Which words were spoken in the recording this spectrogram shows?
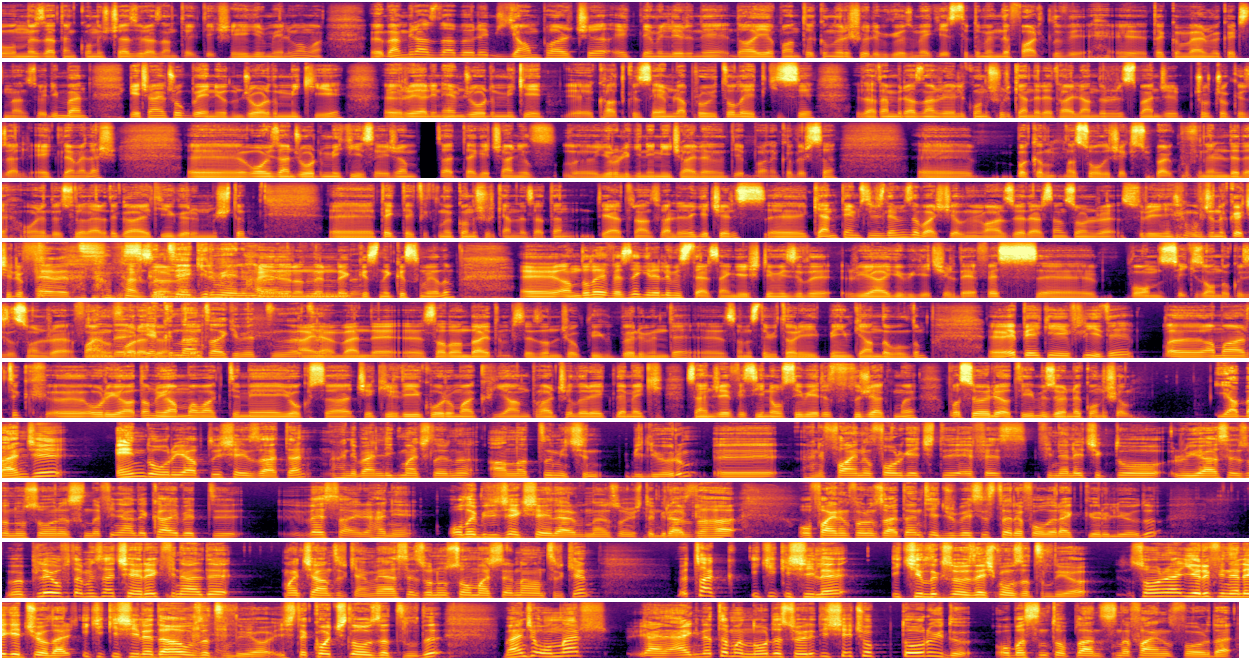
onları zaten konuşacağız birazdan tek tek şeye girmeyelim ama e, ben biraz daha böyle yan parça eklemelerini daha yapan takımları şöyle bir gözüme kestirdim. Hem de farklı bir e, takım vermek açısından söyleyeyim. Ben geçen yıl çok beğeniyordum Jordan Mickey'i. E, Real'in hem Jordan Mickey katkısı hem La Provitola etkisi zaten birazdan Real'i konuşurken de detaylandırırız. Bence çok çok özel eklemeler. O yüzden Jordan Mickey'i sayacağım. Zaten geçen yıl Euroleague'in en iyi çaylarını diye bana kalırsa. Ee, bakalım nasıl olacak Süper Kupa finalinde de oynadığı sürelerde gayet iyi görünmüştü. Ee, tek tek takımla konuşurken de zaten diğer transferlere geçeriz. Ee, kendi temsilcilerimizle başlayalım arzu edersen. Sonra süreyi ucunu kaçırıp evet, ondan sıkıntıya sonra, girmeyelim. Aynen onların dakikasını kısmayalım. Ee, Anadolu Efes'e girelim istersen. Geçtiğimiz yılı rüya gibi geçirdi Efes. Ee, 18-19 yıl sonra Final Four'a döndü. yakından takip ettin zaten. Aynen ben de e, salondaydım sezonun çok büyük bir bölümünde. E, sonrasında Vitoria'ya gitme imkanı da buldum. E, epey keyifliydi. Ee, ama artık e, o rüyadan uyanma vakti mi yoksa çekirdeği korumak, yan parçaları eklemek sence Efes'i yine o seviyede tutacak mı? Pası öyle atayım üzerine konuşalım. Ya bence en doğru yaptığı şey zaten hani ben lig maçlarını anlattığım için biliyorum. Ee, hani Final Four geçti, Efes finale çıktı o rüya sezonun sonrasında finalde kaybetti vesaire. Hani olabilecek şeyler bunlar sonuçta biraz daha o Final Four'un zaten tecrübesiz tarafı olarak görülüyordu. Böyle playoff'ta mesela çeyrek finalde maçı anlatırken veya sezonun son maçlarını anlatırken ve tak iki kişiyle iki yıllık sözleşme uzatılıyor. Sonra yarı finale geçiyorlar. İki kişiyle daha uzatılıyor. İşte koçla uzatıldı. Bence onlar yani Ergin Ataman'ın orada söylediği şey çok doğruydu. O basın toplantısında Final Four'da.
